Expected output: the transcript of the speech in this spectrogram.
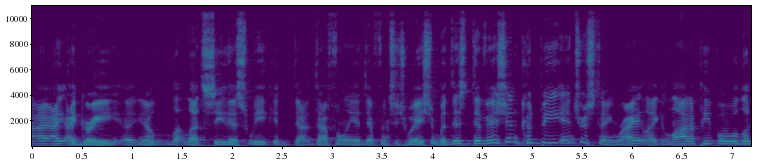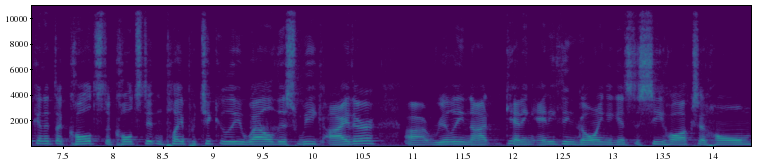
I, I agree. Uh, you know, let, us see this week. It, definitely a different situation, but this division could be interesting, right? Like a lot of people were looking at the Colts. The Colts didn't play particularly well this week either. Uh, really, not getting anything going against the Seahawks at home.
